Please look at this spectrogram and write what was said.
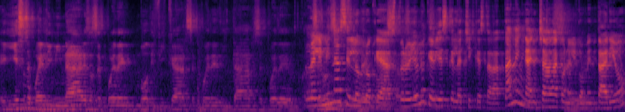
y eso se puede eliminar, eso se puede modificar, se puede editar, se puede... Lo eliminas y lo bloqueas, cosas. pero yo lo que vi es que la chica estaba tan enganchada con Sí. el comentario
